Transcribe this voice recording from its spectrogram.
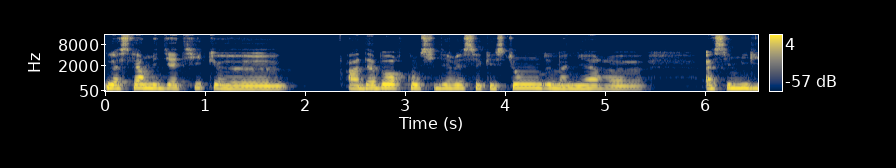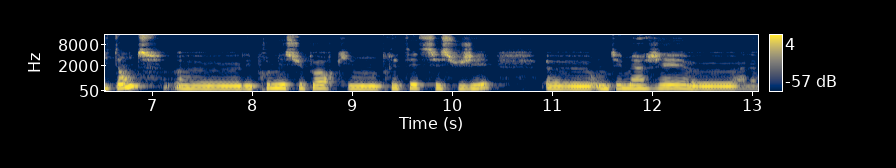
la sphère médiatique a d'abord considéré ces questions de manière assez militante. les premiers supports qui ont traité de ces sujets ont émergé à la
